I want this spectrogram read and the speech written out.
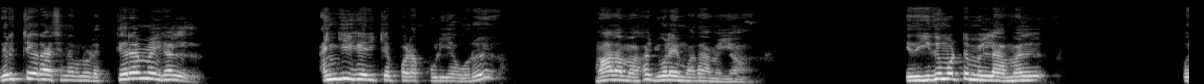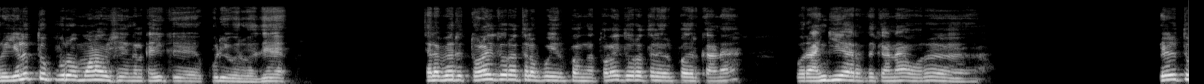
விருச்சிக ராசி நபர்களுடைய திறமைகள் அங்கீகரிக்கப்படக்கூடிய ஒரு மாதமாக ஜூலை மாதம் அமையும். இது இது மட்டும் இல்லாமல் ஒரு எழுத்துப்பூர்வமான விஷயங்கள் கைக்கு கூடி வருவது. சில பேர் தொலை தூரத்தில் போயிருப்பாங்க. தொலை தூரத்தில் இருப்பதற்கான ஒரு அங்கீகாரத்துக்கான ஒரு எழுத்து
